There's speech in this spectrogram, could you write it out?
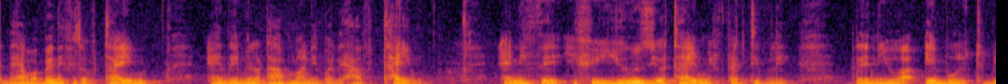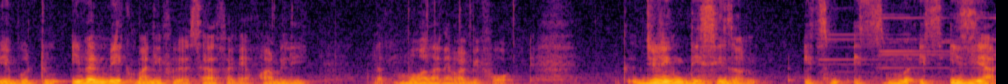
They have a benefit of time, and they may not have money, but they have time. And if they if you use your time effectively, then you are able to be able to even make money for yourself and your family more than ever before. During this season, it's it's it's easier.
